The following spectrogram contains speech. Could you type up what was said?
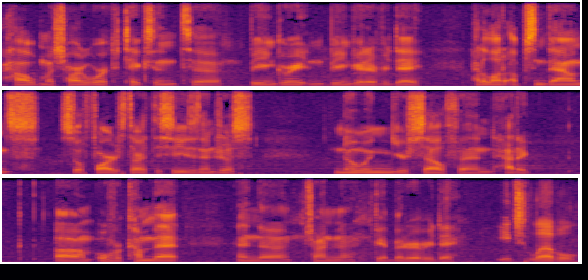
how much hard work it takes into being great and being good every day. Had a lot of ups and downs so far to start the season, and just knowing yourself and how to um, overcome that, and uh, trying to get better every day. Each level,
